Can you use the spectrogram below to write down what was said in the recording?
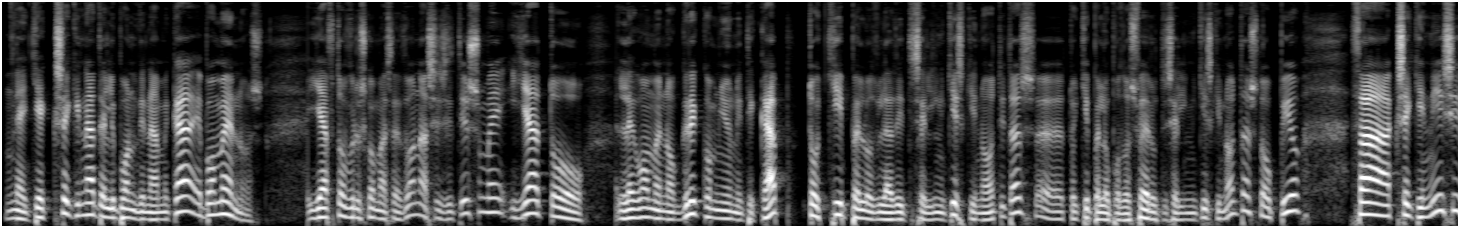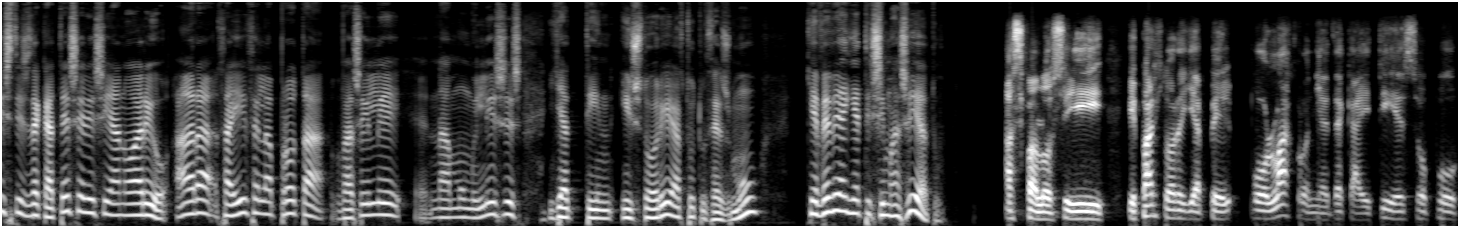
Ναι, και ξεκινάτε λοιπόν δυναμικά, επομένως Γι' αυτό βρισκόμαστε εδώ να συζητήσουμε για το λεγόμενο Greek Community Cup, το κύπελο δηλαδή της ελληνικής κοινότητας, ε, το κύπελο ποδοσφαίρου της ελληνικής κοινότητας, το οποίο θα ξεκινήσει στις 14 Ιανουαρίου. Άρα θα ήθελα πρώτα, Βασίλη, να μου μιλήσεις για την ιστορία αυτού του θεσμού και βέβαια για τη σημασία του. Ασφαλώς. Υπάρχει τώρα για πολλά χρόνια, δεκαετίες, όπου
